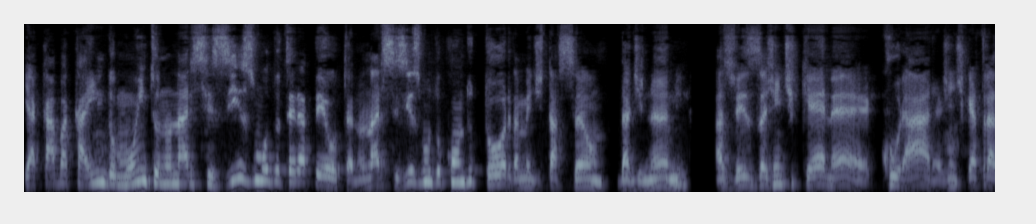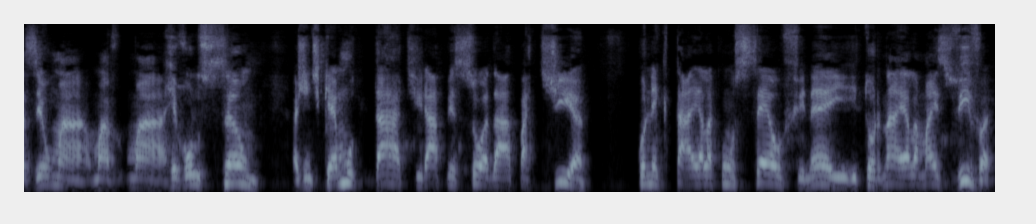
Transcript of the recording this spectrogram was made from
E acaba caindo muito no narcisismo do terapeuta, no narcisismo do condutor da meditação, da dinâmica. Às vezes a gente quer né, curar, a gente quer trazer uma, uma, uma revolução, a gente quer mudar, tirar a pessoa da apatia, conectar ela com o self né, e, e tornar ela mais viva.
